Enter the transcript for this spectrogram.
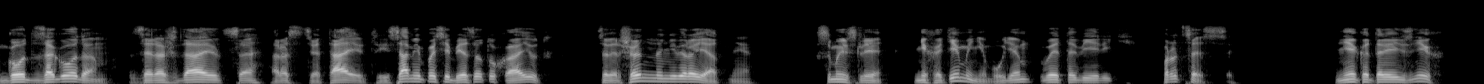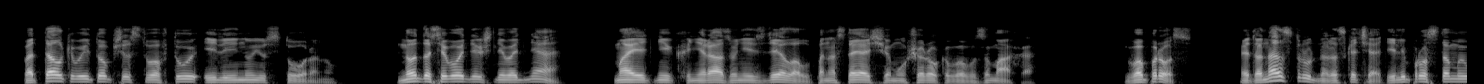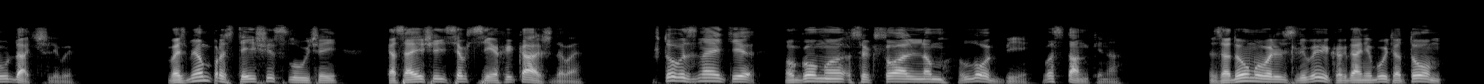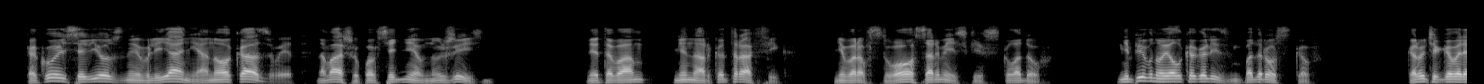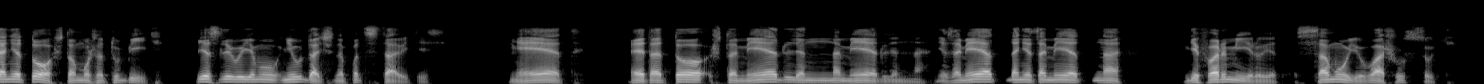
год за годом зарождаются, расцветают и сами по себе затухают, совершенно невероятные. В смысле, не хотим и не будем в это верить, процессы. Некоторые из них подталкивают общество в ту или иную сторону. Но до сегодняшнего дня маятник ни разу не сделал по-настоящему широкого взмаха. Вопрос, это нас трудно раскачать или просто мы удачливы? Возьмем простейший случай, касающийся всех и каждого. Что вы знаете о гомосексуальном лобби в Останкино? Задумывались ли вы когда-нибудь о том, какое серьезное влияние оно оказывает на вашу повседневную жизнь? Это вам не наркотрафик, не воровство с армейских складов, не пивной алкоголизм подростков. Короче говоря, не то, что может убить, если вы ему неудачно подставитесь. Нет, это то, что медленно-медленно, незаметно-незаметно деформирует самую вашу суть.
